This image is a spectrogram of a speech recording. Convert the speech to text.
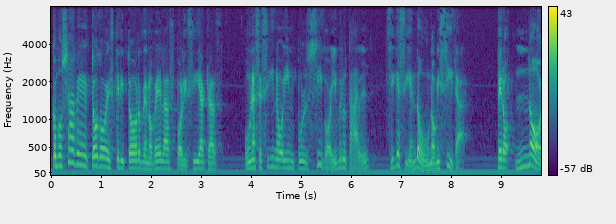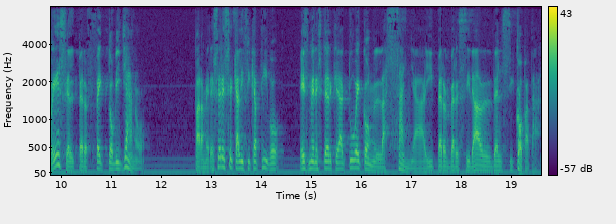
Como sabe todo escritor de novelas policíacas, un asesino impulsivo y brutal sigue siendo un homicida, pero no es el perfecto villano. Para merecer ese calificativo, es menester que actúe con la saña y perversidad del psicópata.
